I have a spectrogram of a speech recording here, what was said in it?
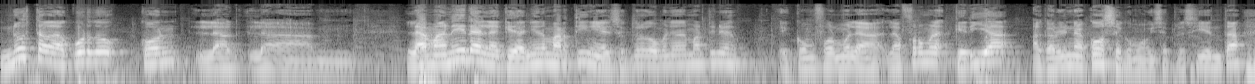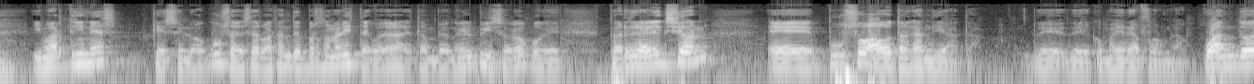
no estaba de acuerdo con la, la, mm, la manera en la que Daniel Martínez y el sector de compañía de Martínez eh, conformó la, la fórmula. Quería a Carolina Cose como vicepresidenta y Martínez, que se lo acusa de ser bastante personalista, igual ahora le están pegando en el piso, ¿no? porque perdió la elección, eh, puso a otra candidata de, de compañera de fórmula. Cuando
